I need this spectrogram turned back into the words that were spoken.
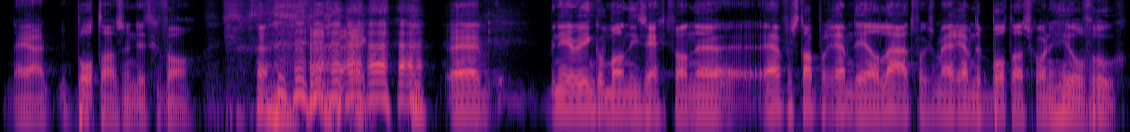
Nou ja, Bottas in dit geval. Kijk, eh, meneer Winkelman die zegt van eh, hè, Verstappen remde heel laat. Volgens mij remde Bottas gewoon heel vroeg.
